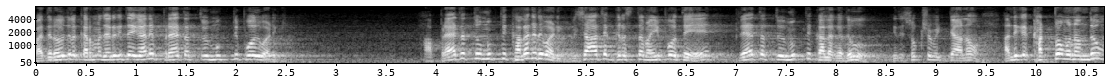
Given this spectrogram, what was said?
పది రోజుల కర్మ జరిగితే కానీ ప్రేతత్వ ముక్తి పోదు వాడికి. ఆ ప్రేతత్వ ముక్తి కలగదు వాడికి. పిశాచగ్రస్తం అయిపోతే ప్రేతత్వ ముక్తి కలగదు. ఇది సూక్ష్మ విజ్ఞానం. అందుకే ఖట్వమునందు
